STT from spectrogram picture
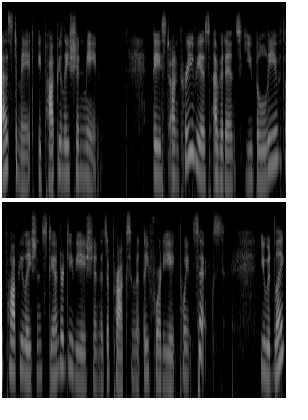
estimate a population mean. Based on previous evidence, you believe the population standard deviation is approximately 48.6. You would like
